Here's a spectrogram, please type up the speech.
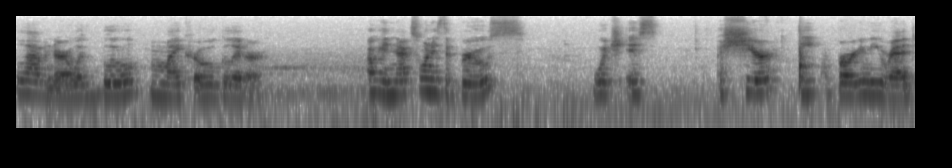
lavender with blue micro glitter. Okay, next one is the Bruise, which is a sheer deep burgundy red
